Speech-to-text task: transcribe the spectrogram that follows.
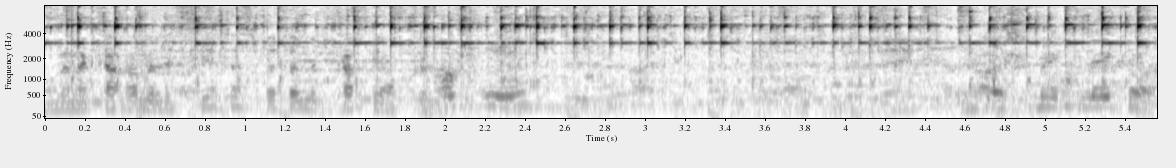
Und wenn er karamellisiert ist, wird er mit Kaffee abgelöst. Okay. Und das schmeckt lecker.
